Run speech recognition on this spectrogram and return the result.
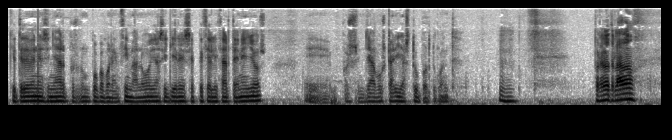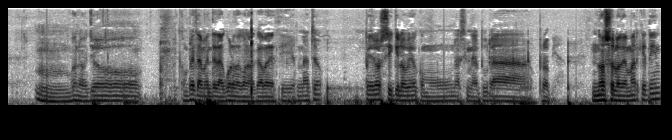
que te deben enseñar pues un poco por encima. Luego ya si quieres especializarte en ellos, eh, pues ya buscarías tú por tu cuenta. Por el otro lado, Mm, Bueno, yo completamente de acuerdo con lo que acaba de decir Nacho, pero sí que lo veo como una asignatura propia. No solo de marketing,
